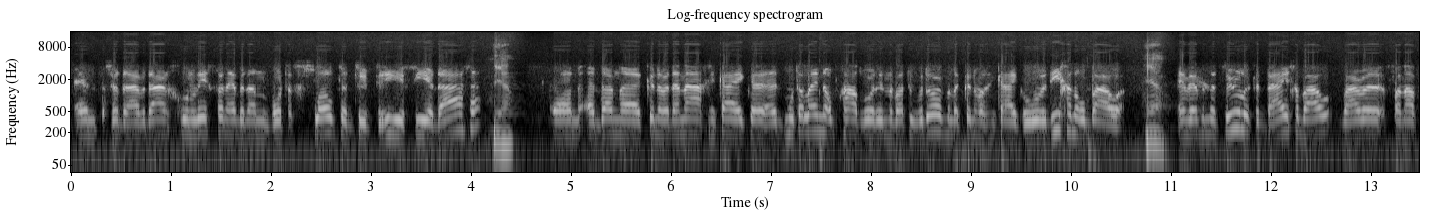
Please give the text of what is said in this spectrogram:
En zodra we daar een groen licht van hebben, dan wordt het gesloopt. Dat duurt drie of vier dagen. Ja. En eh, dan eh, kunnen we daarna gaan kijken. Het moet alleen opgehaald worden in de Wattoeverdorp. Maar dan kunnen we gaan kijken hoe we die gaan opbouwen. Ja. En we hebben natuurlijk het bijgebouw. Waar we vanaf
